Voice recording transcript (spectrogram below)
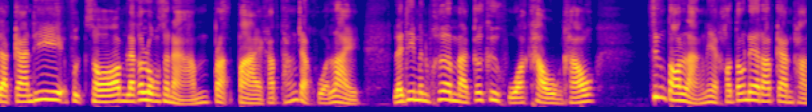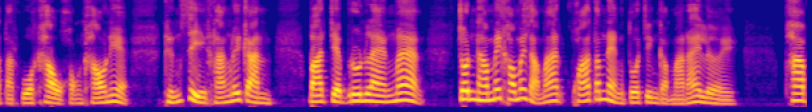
จากการที่ฝึกซ้อมแล้วก็ลงสนามประปายครับทั้งจากหัวไหล่ และที่มันเพิ่มมาก็คือหัวเข่าของเขาซึ่งตอนหลังเนี่ยเขาต้องได้รับการผ่าตัดหัวเข่าของเขาเนี่ยถึง 4 ครั้งด้วยกัน บาดเจ็บรุนแรงมาก จนทำให้เขาไม่สามารถคว้าตำแหน่งตัวจริงกลับมาได้เลย ภาพ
